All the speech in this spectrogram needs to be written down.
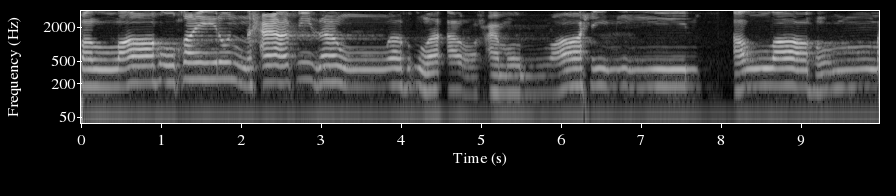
فالله خير حافظا وهو أرحم الراحمين. اللهم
